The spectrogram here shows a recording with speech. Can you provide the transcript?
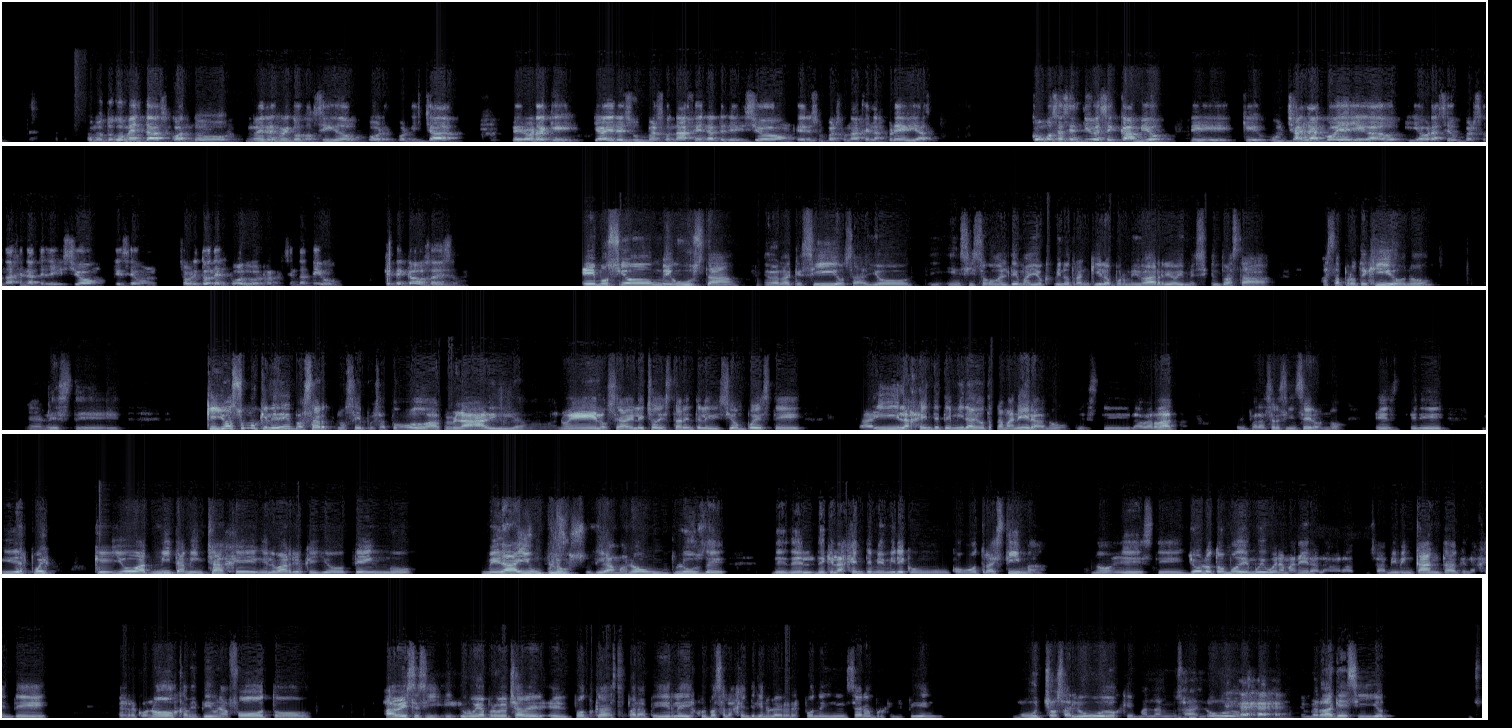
como tú comentas, cuando no eres reconocido por, por hinchada, pero ahora que ya eres un personaje en la televisión, eres un personaje en las previas, ¿cómo se ha sentido ese cambio de que un chalaco haya llegado y ahora sea un personaje en la televisión, que sea un, sobre todo en el fútbol, representativo? ¿Qué te causa eso? Emoción, me gusta, de verdad que sí, o sea, yo insisto con el tema, yo camino tranquilo por mi barrio y me siento hasta, hasta protegido, ¿no? Este, que yo asumo que le debe pasar, no sé, pues a todo, a Vlad y a Manuel, o sea, el hecho de estar en televisión, pues, este, ahí la gente te mira de otra manera, ¿no? Este, la verdad, eh, para ser sinceros, ¿no? Este, y después que yo admita mi hinchaje en el barrio que yo tengo, me da ahí un plus, digamos, ¿no? Un plus de, de- de- que la gente me mire con, con otra estima, ¿no? Este, yo lo tomo de muy buena manera, la verdad. O sea, a mí me encanta que la gente me reconozca, me pide una foto. A veces, y, y voy a aprovechar el, el podcast para pedirle disculpas a la gente que no le responde en Instagram porque me piden muchos saludos, que mandan un saludo. En verdad que si yo,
